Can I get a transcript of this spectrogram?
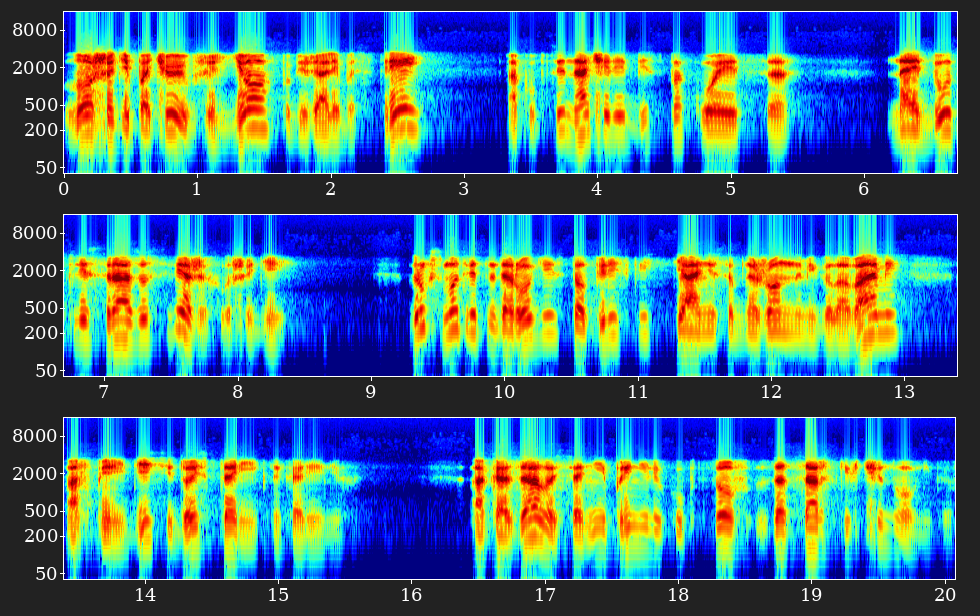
Лошади, почуяв жилье, побежали быстрей, а купцы начали беспокоиться, найдут ли сразу свежих лошадей. Вдруг смотрят на дороге, столпились крестьяне с обнаженными головами, а впереди седой старик на коленях. Оказалось, они приняли купцов за царских чиновников.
